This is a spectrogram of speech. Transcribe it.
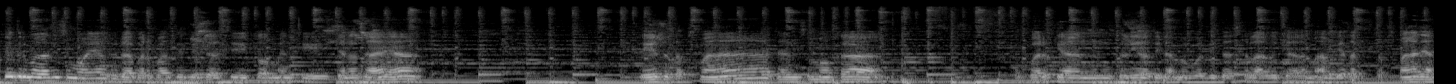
Oke, terima kasih semua yang sudah berpartisipasi komen di channel saya. Oke, tetap semangat dan semoga kebahagiaan beliau tidak membuat kita selalu dalam ambiar tetap semangat ya.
